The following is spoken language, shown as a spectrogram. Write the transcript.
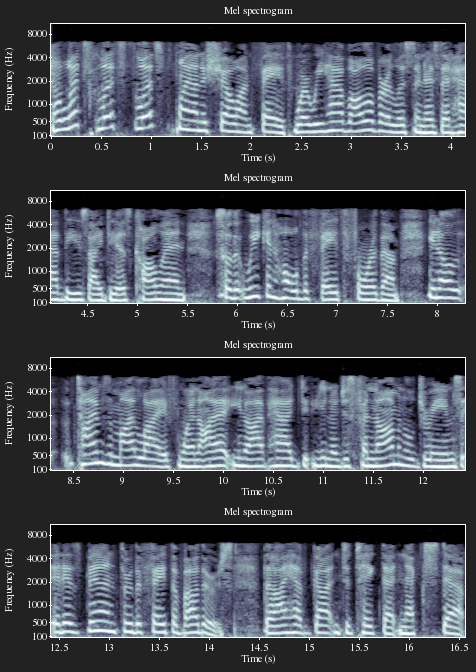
Well, let's let's let's plan a show on faith where we have all of our listeners that have these ideas call in so that we can hold the faith for them. You know, times in my life when I, you know, I've had, you know, just phenomenal dreams. It has been through the faith of others that I have gotten to take that next step.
